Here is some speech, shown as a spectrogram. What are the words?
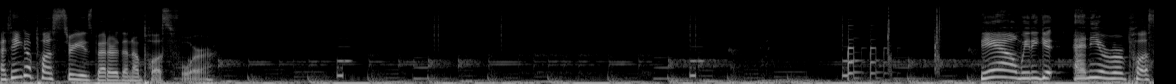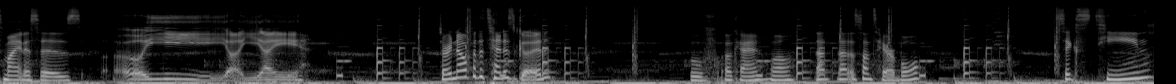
I think a plus three is better than a plus four. Damn, we didn't get any of our plus minuses. Oh, yeah, yeah. Starting out for the 10 is good. Oof, okay. Well, that, that, that's not terrible. 16.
